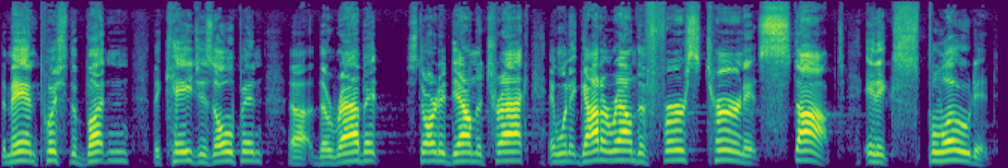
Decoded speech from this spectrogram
The man pushed the button, the cage is open. Uh, the rabbit started down the track, and when it got around the first turn, it stopped. It exploded,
